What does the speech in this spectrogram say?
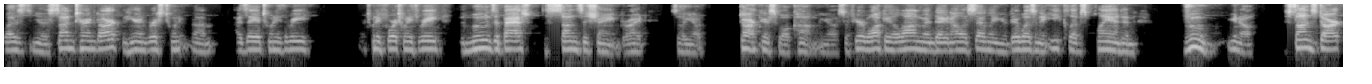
was you know the sun turned dark, and here in verse 20, um, Isaiah 23, 24, 23, the moon's abashed, the sun's ashamed, right? So you know darkness will come. You know, so if you're walking along one day and all of a sudden you know, there wasn't an eclipse planned and boom, you know, sun's dark,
